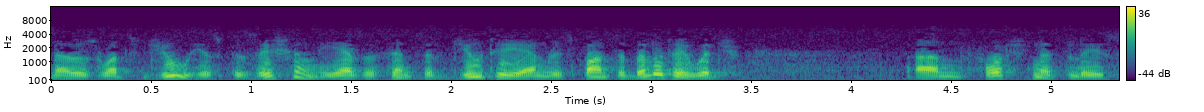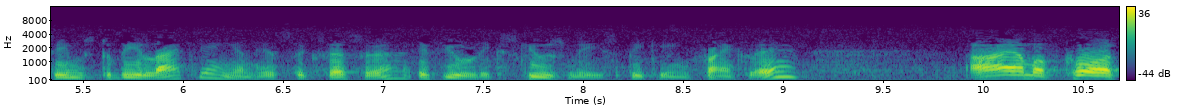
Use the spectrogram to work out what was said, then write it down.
knows what's due his position. He has a sense of duty and responsibility, which unfortunately seems to be lacking in his successor, if you'll excuse me speaking frankly. I am, of course,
